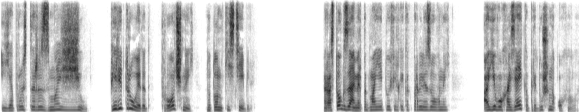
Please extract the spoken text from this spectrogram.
и я просто размозжу, перетру этот прочный, но тонкий стебель. Росток замер под моей туфелькой, как парализованный, а его хозяйка придушенно охнула.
